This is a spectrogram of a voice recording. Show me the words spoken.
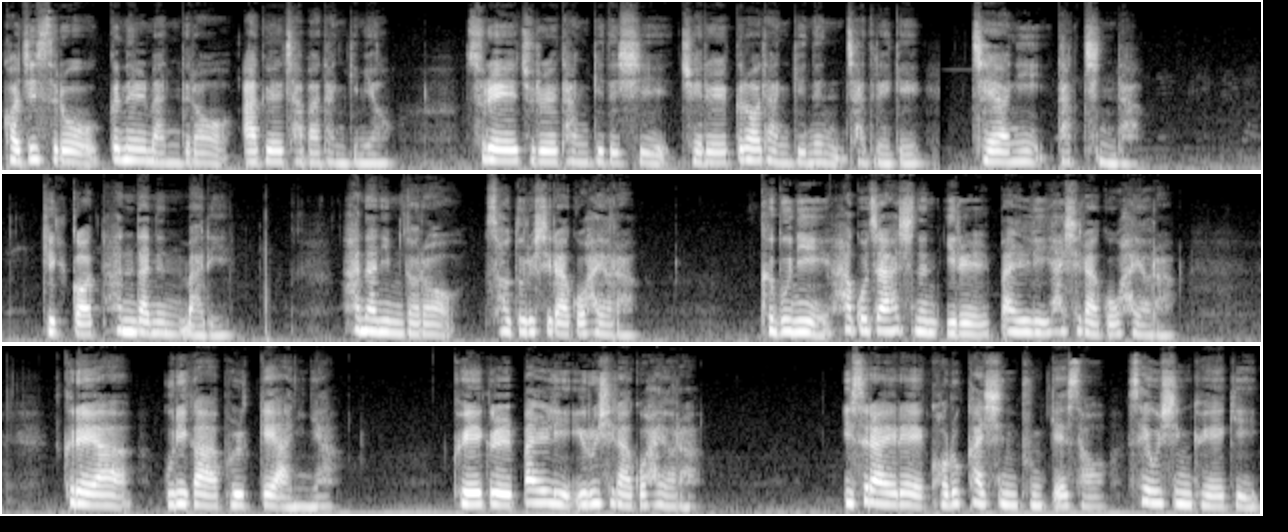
거짓으로 끈을 만들어 악을 잡아당기며 수레의 줄을 당기듯이 죄를 끌어당기는 자들에게 재앙이 닥친다. 기껏 한다는 말이 하나님더러 서두르시라고 하여라. 그분이 하고자 하시는 일을 빨리 하시라고 하여라. 그래야 우리가 볼 게 아니냐. 계획을 빨리 이루시라고 하여라. 이스라엘의 거룩하신 분께서 세우신 계획이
